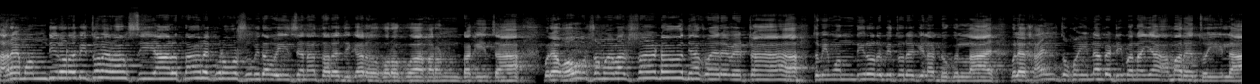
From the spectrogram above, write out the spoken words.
তারে মন্দিরের ভিতরে রাখছি আর তার কোনো অসুবিধা হইছে না, তারে জিজ্ঞার করো, কোয়া কারণটা কি চা? বলে, ও সময় বাসাটা কয়ে রে বেটা, তুমি মন্দিরের ভিতরে গেলা ঢুকলাই? বলে, খাইল তো কইনা বেটি বানাইয়া আমারে চইলা।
